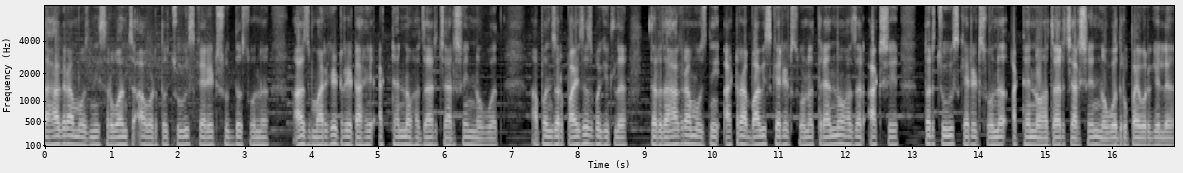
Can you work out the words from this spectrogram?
दहा ग्राम मोजणी सर्वांचं आवडतं चोवीस कॅरेट शुद्ध सोनं आज मार्केट रेट आहे अठ्ठ्याण्णव हजार चारशे नव्वद. आपण जर पाहिजंच बघितलं तर दहा ग्राम मोजणी अठरा बावीस कॅरेट सोनं त्र्याण्णव हजार आठशे तर चोवीस कॅरेट सोनं अठ्ठ्याण्णव हजार चारशे नव्वद रुपयावर गेलं.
